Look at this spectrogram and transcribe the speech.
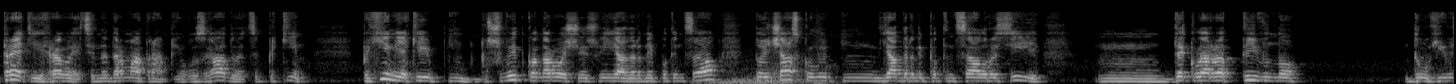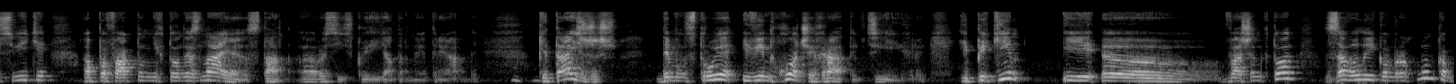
третій гравець, і не дарма Трамп його згадує, це Пекін. Пекін, який швидко нарощує свій ядерний потенціал, в той час, коли ядерний потенціал Росії декларативно другий у світі, а по факту ніхто не знає стан е, російської ядерної тріади. Китай же ж демонструє, і він хоче грати в ці ігри. І Пекін, і е, Вашингтон за великим рахунком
